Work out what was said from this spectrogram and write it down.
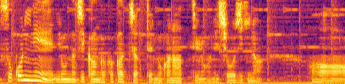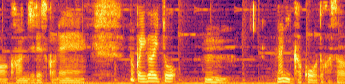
そこにね、いろんな時間がかかっちゃってるのかなっていうのがね、正直な、あ感じですかね。なんか意外と、うん。何書こうとかさ、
